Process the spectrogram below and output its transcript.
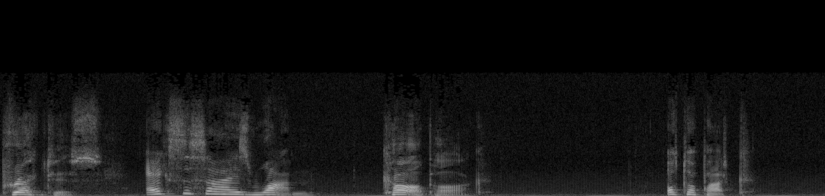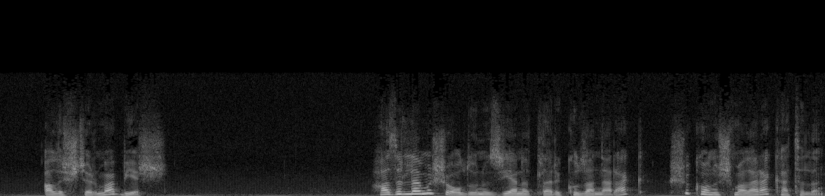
Practice. Exercise 1. Car park. Otopark. Alıştırma 1. Hazırlamış olduğunuz yanıtları kullanarak şu konuşmalara katılın.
